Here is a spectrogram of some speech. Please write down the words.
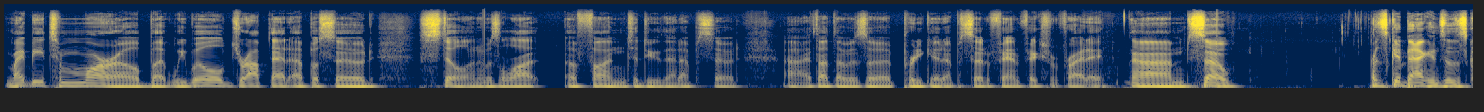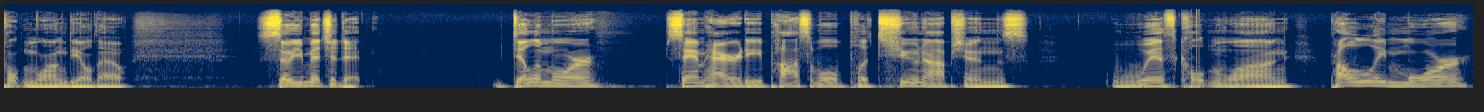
might be tomorrow, but we will drop that episode still. And it was a lot of fun to do that episode. Uh, I thought that was a pretty good episode of Fan Fiction Friday. Um, so let's get back into this Kolten Wong deal, though. So you mentioned it. Dylan Moore, Sam Haggerty, possible platoon options with Kolten Wong, probably more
